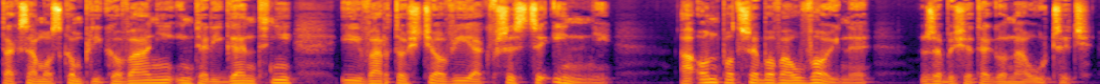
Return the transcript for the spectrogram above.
tak samo skomplikowani, inteligentni i wartościowi jak wszyscy inni, a on potrzebował wojny, żeby się tego nauczyć.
